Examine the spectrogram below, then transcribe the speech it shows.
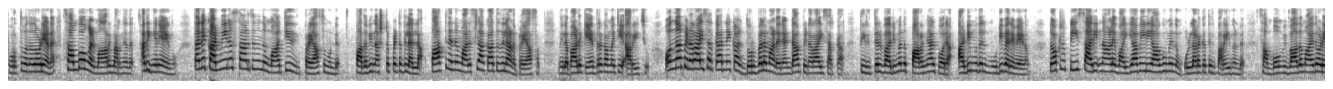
പുറത്തു വന്നതോടെയാണ് സംഭവങ്ങൾ മാറി മറിഞ്ഞത്. അതിങ്ങനെയായിരുന്നു. തന്നെ കൺവീനർ സ്ഥാനത്ത് നിന്ന് മാറ്റിയതിൽ പ്രയാസമുണ്ട്. പദവി നഷ്ടപ്പെട്ടതിലല്ല പാർട്ടി തന്നെ മനസ്സിലാക്കാത്തതിലാണ് പ്രയാസം. നിലപാട് കേന്ദ്ര കമ്മിറ്റി അറിയിച്ചു. ഒന്നാം പിണറായി സർക്കാരിനേക്കാൾ ദുർബലമാണ് രണ്ടാം പിണറായി സർക്കാർ. തിരുത്തൽ വരുമെന്ന് പറഞ്ഞാൽ പോരാ അടി മുതൽ മുടി വരെ വേണം. ഡോക്ടർ പി സരി നാളെ വയ്യാവേലിയാകുമെന്നും ഉള്ളടക്കത്തിൽ പറയുന്നുണ്ട്. സംഭവം വിവാദമായതോടെ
